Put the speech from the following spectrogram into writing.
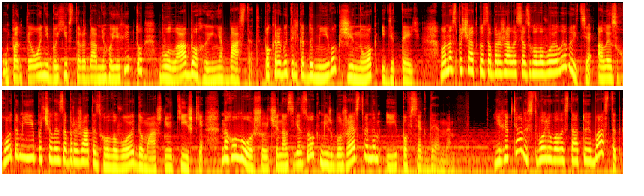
У пантеоні богів стародавнього Єгипту була богиня Бастет, покривителька домівок, жінок і дітей. Вона спочатку зображалася з головою левиці, але згодом її почали зображати з головою домашньої кішки, наголошуючи на зв'язок між божественним і повсякденним. Єгиптяни створювали статуї Бастет,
